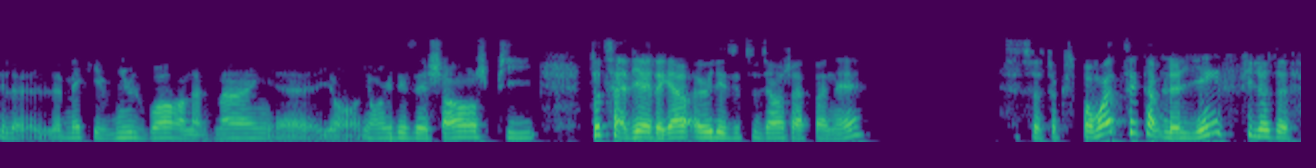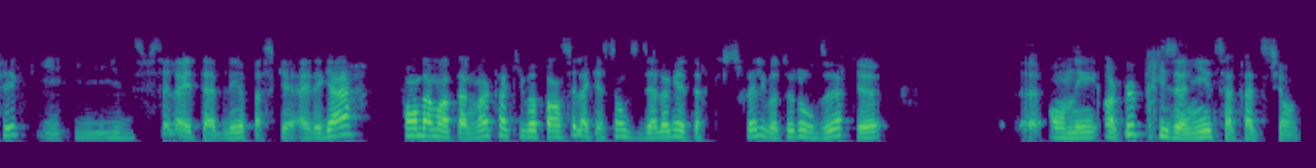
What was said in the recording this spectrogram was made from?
le, mec est venu le voir en Allemagne, euh, ils, ont, eu des échanges, puis toute sa vie, Heidegger a eu des étudiants japonais. Pour moi, comme le lien philosophique, il, est difficile à établir parce que Heidegger, fondamentalement, quand il va penser la question du dialogue interculturel, il va toujours dire que euh, on est un peu prisonnier de sa tradition.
